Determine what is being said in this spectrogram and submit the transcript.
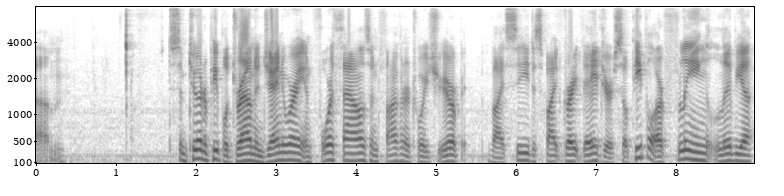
Um, some 200 people drowned in January and 4,500 to Europe by sea despite great danger. So people are fleeing Libya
